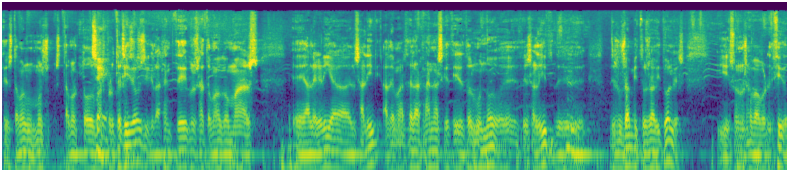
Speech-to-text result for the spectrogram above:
estamos, estamos todos Sí, más protegidos y que la gente pues ha tomado con más eh, alegría el salir, además de las ganas que tiene todo el mundo de, salir de sus ámbitos habituales y eso nos ha favorecido.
